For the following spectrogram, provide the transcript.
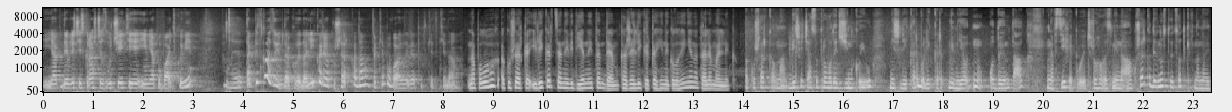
як дивлячись, краще звучить ім'я по батькові. Е, Так підказуємо деколи, да, лікаря, акушерка, да, таке бували випадки такі, да. На пологах акушерка і лікар це невід'ємний тандем, каже лікарка-гінекологиня Наталя Мельник. Акушерка вона більше часу проводить з жінкою, ніж лікар, бо лікар він є ну, один, так, на всіх якби чергова зміна. А акушерка 90% вона навіть.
